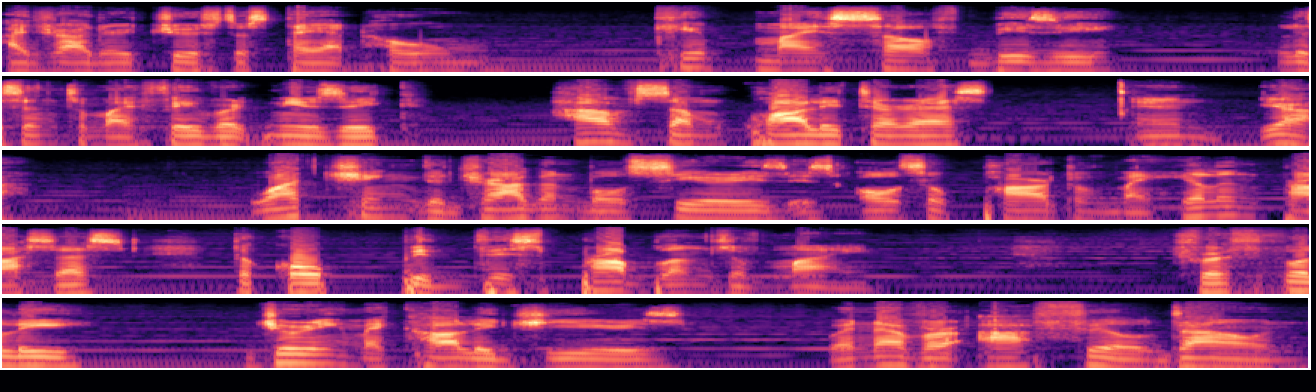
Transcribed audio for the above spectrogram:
I'd rather choose to stay at home, keep myself busy, listen to my favorite music, have some quality rest, and yeah, watching the Dragon Ball series is also part of my healing process to cope with these problems of mine. Truthfully, during my college years, whenever I feel down,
